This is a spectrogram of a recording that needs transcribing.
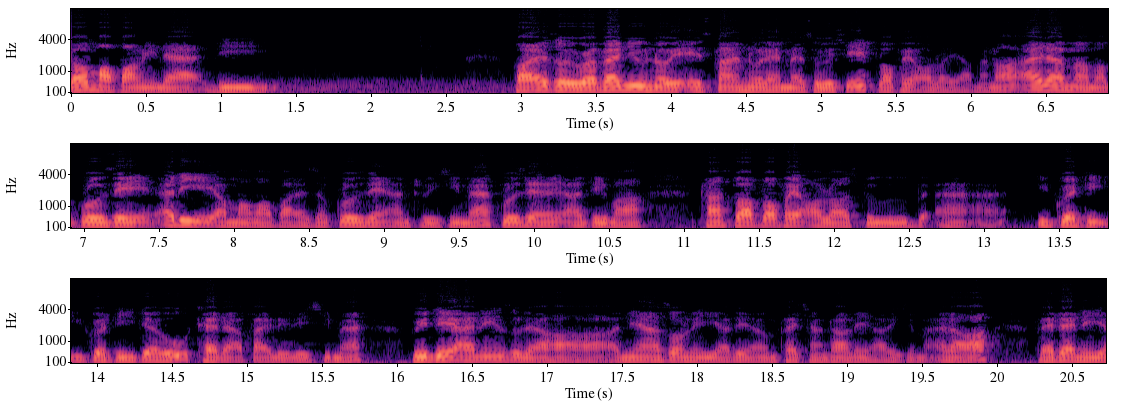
law မှာပေါနေတဲ့ဒီဘာလဲဆို revenue နှုတ် expand နှုတ်လိုက်မယ်ဆိုလို့ရှိရင် profit or loss ရမှာเนาะအဲ့ဒါမှမှာ closing အဲ့ဒီအမှာမှာပါလဲဆို closing entry ရှိမယ် closing entry မှာ transfer profit or loss to uh, equity equity တဲ့ကိုထည့်တဲ့အပိုင်းလေးလေးရှိမယ် retail earning ဆိုတဲ့ဟာအများဆုံးလေးရတဲ့ဖက်ချန်ထားလေးဟာတွေရှိမယ်အဲ့ဒါ ဘယ်တဲ့နေရ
